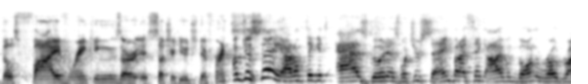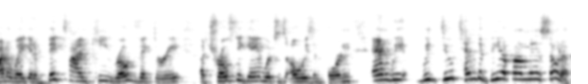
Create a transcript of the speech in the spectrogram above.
those five rankings are it's such a huge difference. I'm just saying, I don't think it's as good as what you're saying, but I think I would go on the road right away, get a big time key road victory, a trophy game, which is always important. And we we do tend to beat up on Minnesota.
